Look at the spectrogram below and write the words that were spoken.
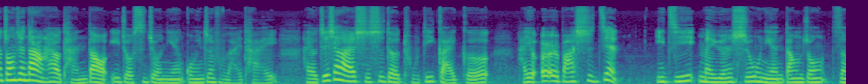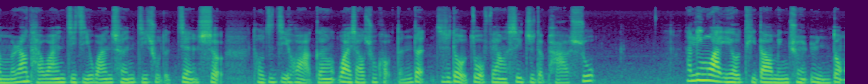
那中间当然还有谈到一九四九年国民政府来台，还有接下来实施的土地改革，还有二二八事件，以及美元十五年当中怎么让台湾积极完成基础的建设、投资计划跟外销出口等等，这些都有做非常细致的爬梳。那另外也有提到民权运动，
